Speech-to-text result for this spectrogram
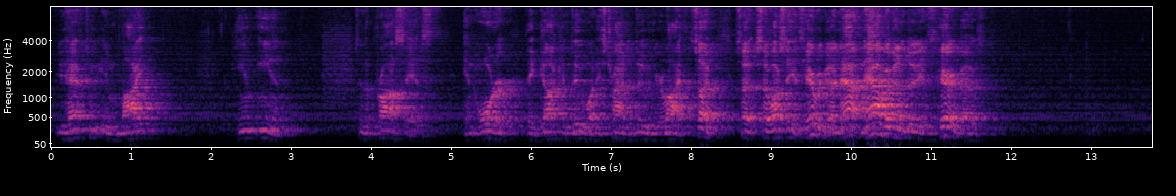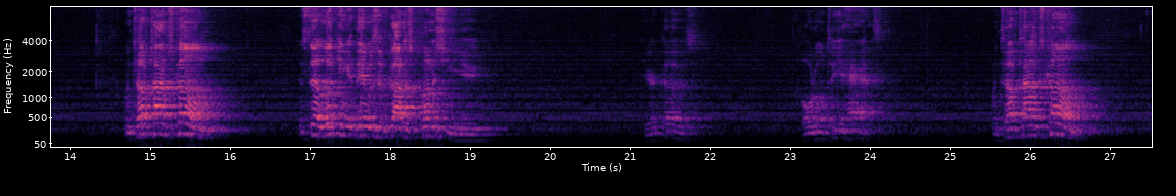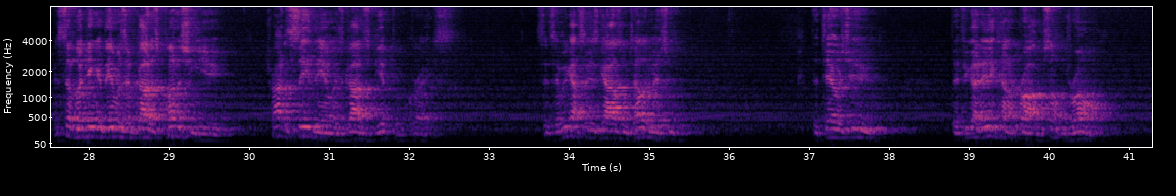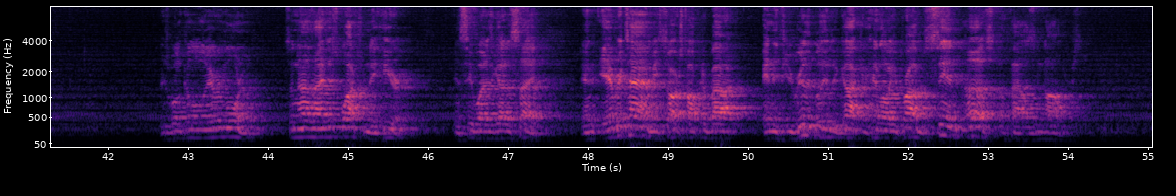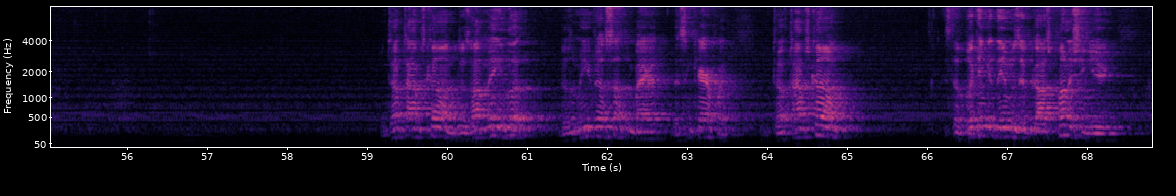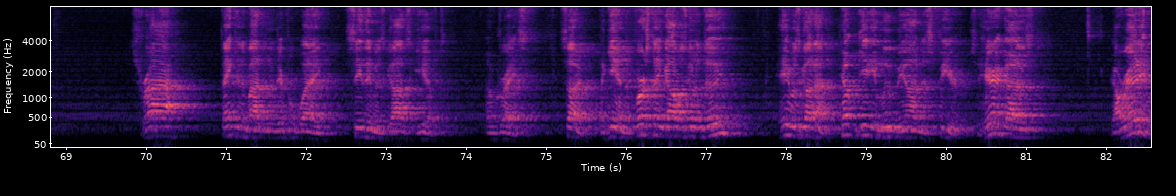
You have to invite Him in to the process in order that God can do what He's trying to do in your life. So, so, so watch this. Here we go. Now, now we're going to do this. Here it goes. When tough times come, Instead of looking at them as if God is punishing you, here it goes. Hold on to your hats. When tough times come, instead of looking at them as if God is punishing you, try to see them as God's gift of grace. Since we got some of these guys on television that tells you that if you got any kind of problem, something's wrong. There's one coming on every morning. Sometimes I just watch them to hear and see what he's got to say. And every time he starts talking about, and if you really believe that God can handle all your problems, send us a thousand dollars. Tough times come, does not mean, look, doesn't mean you've done something bad. Listen carefully. When tough times come, instead of looking at them as if God's punishing you, try thinking about it in a different way. See them as God's gift of grace. So, again, the first thing God was going to do, he was going to help Gideon move beyond his fear. So here it goes. Y'all ready?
